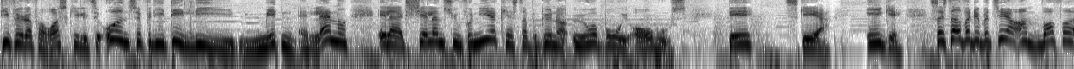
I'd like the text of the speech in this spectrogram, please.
de flytter fra Roskilde til Odense, fordi det er lige i midten af landet, eller at Sjællands Symfoniorkester begynder at øve at bo i Aarhus. Det sker ikke. Så i stedet for at debattere om, hvorfor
